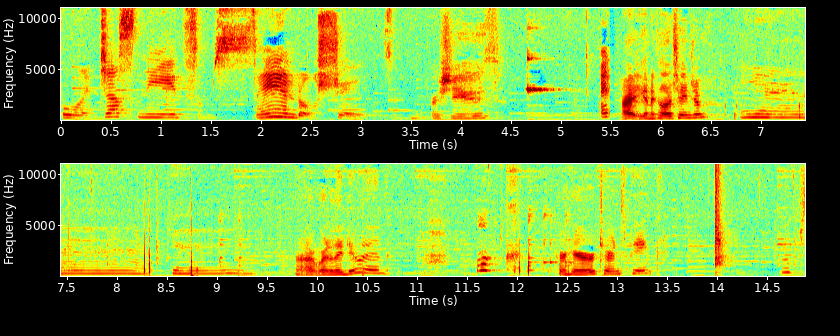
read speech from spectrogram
Beautiful. It just need some sandal shoes. For shoes. All right, you gonna color change them? Yeah. yeah. All right, what are they doing? Look. Her hair turns pink. Oops.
